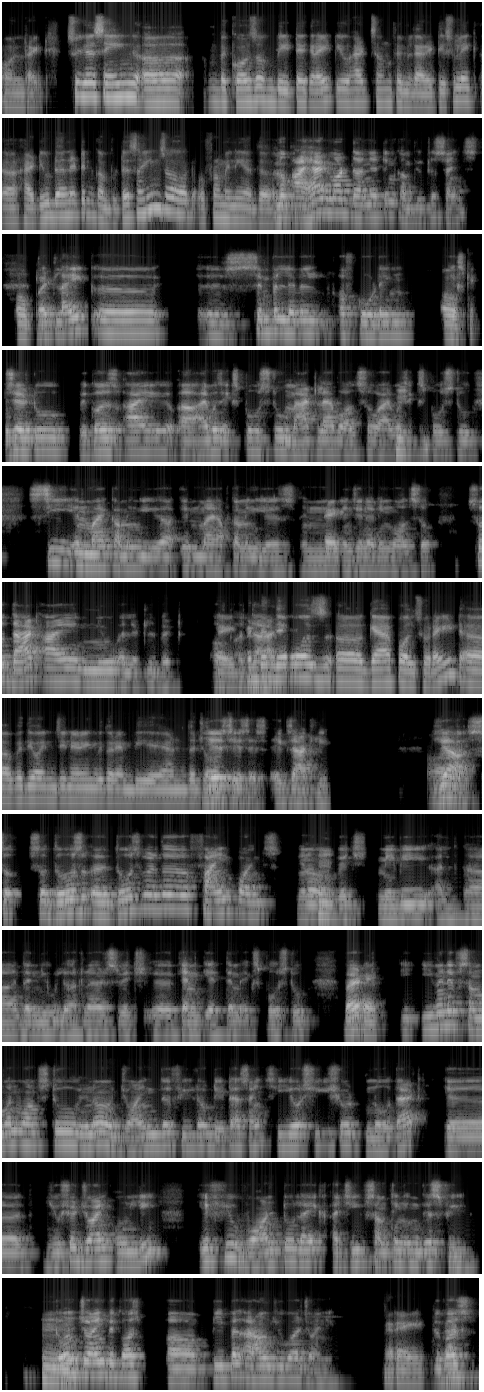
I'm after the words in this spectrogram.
All right. So you're saying uh, because of BTech, right, you had some familiarity. So like, uh, had you done it in computer science or from any other? No, I had not done it in computer science, Okay. but like uh, uh, simple level of coding, Okay. exposure to because I uh, I was exposed to MATLAB also. I was Mhm. exposed to C in my coming year in my upcoming years in Right. engineering also. So that I knew a little bit Right. But then there was a gap also, right? Uh, with your engineering, with your MBA and the job. Yes, yes, yes, exactly. All yeah right. so so those uh, those were the fine points you know Hmm. which maybe uh, uh, the new learners which uh, can get them exposed to but Right. e- even if someone wants to you know join the field of data science he or she should know that uh, you should join only if you want to like achieve something in this field Hmm. don't join because uh, people around you are joining. Right. Because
